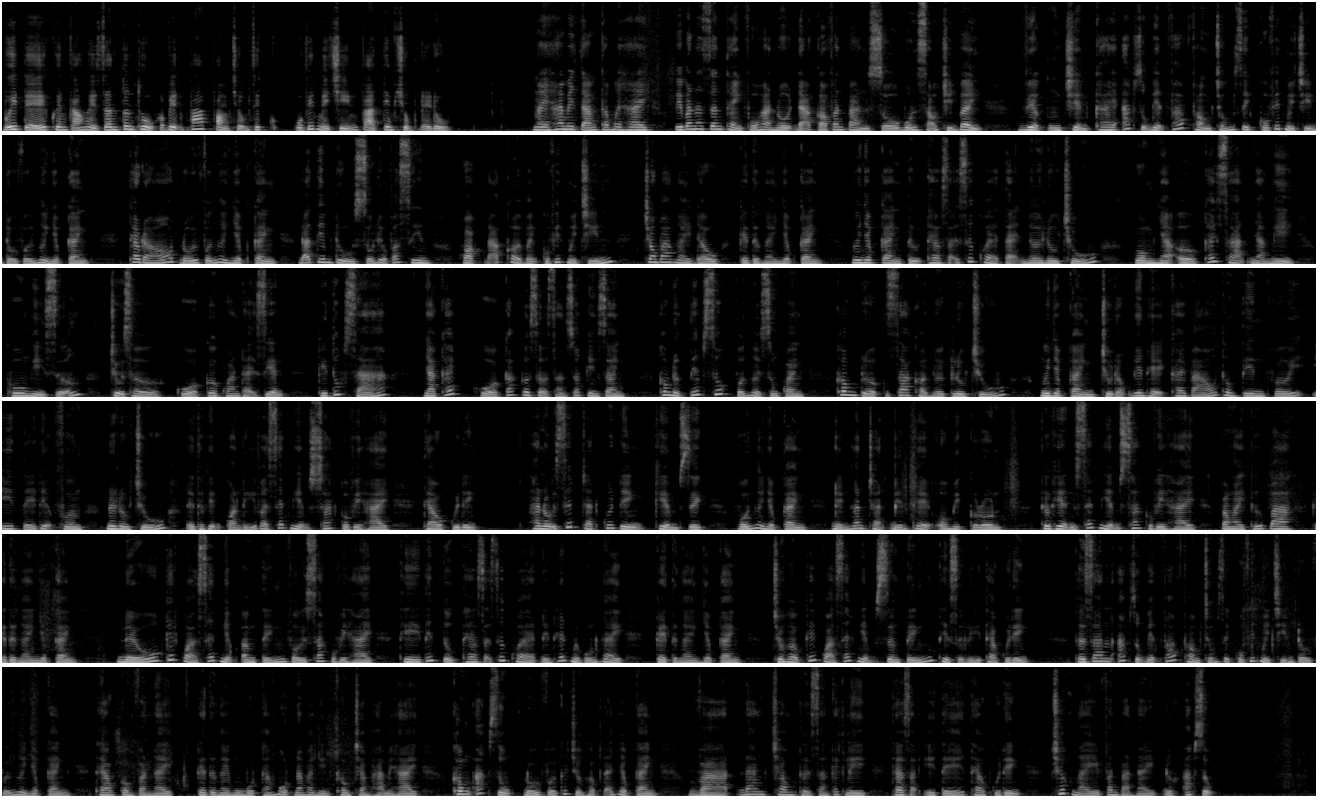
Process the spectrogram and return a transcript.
Bộ Y tế khuyến cáo người dân tuân thủ các biện pháp phòng chống dịch COVID-19 và tiêm chủng đầy đủ. Ngày 28 tháng 12, Ủy ban nhân dân thành phố Hà Nội đã có văn bản số 4697 việc triển khai áp dụng biện pháp phòng chống dịch COVID-19 đối với người nhập cảnh. Theo đó, đối với người nhập cảnh đã tiêm đủ số liều vaccine hoặc đã khỏi bệnh COVID-19 trong 3 ngày đầu kể từ ngày nhập cảnh, người nhập cảnh tự theo dõi sức khỏe tại nơi lưu trú gồm nhà ở, khách sạn, nhà nghỉ, khu nghỉ dưỡng, trụ sở của cơ quan đại diện, ký túc xá, nhà khách của các cơ sở sản xuất kinh doanh, không được tiếp xúc với người xung quanh, không được ra khỏi nơi lưu trú. Người nhập cảnh chủ động liên hệ khai báo thông tin với y tế địa phương nơi lưu trú để thực hiện quản lý và xét nghiệm SARS-CoV-2 theo quy định. Hà Nội siết chặt quyết định kiểm dịch với người nhập cảnh để ngăn chặn biến thể Omicron, thực hiện xét nghiệm SARS-CoV-2 vào ngày thứ ba kể từ ngày nhập cảnh, nếu kết quả xét nghiệm âm tính với SARS-CoV-2 thì tiếp tục theo dõi sức khỏe đến hết 14 ngày kể từ ngày nhập cảnh. Trường hợp kết quả xét nghiệm dương tính thì xử lý theo quy định. Thời gian áp dụng biện pháp phòng chống dịch COVID-19 đối với người nhập cảnh theo công văn này kể từ ngày 1 tháng 1 năm 2022 không áp dụng đối với các trường hợp đã nhập cảnh và đang trong thời gian cách ly, theo dõi y tế theo quy định trước ngày văn bản này được áp dụng.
